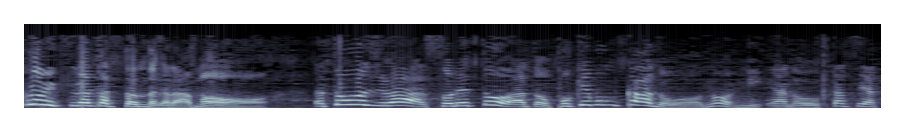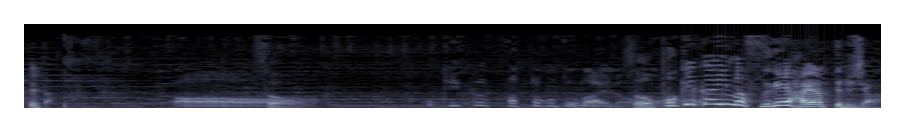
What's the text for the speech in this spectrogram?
ごい辛かったんだから、もう、当時はそれと、あとポケモンカードのに、あの、2つやってた。ああ。。そうポケカ買ったことないな。そう、ポケカ今すげえ流行ってるじゃん。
